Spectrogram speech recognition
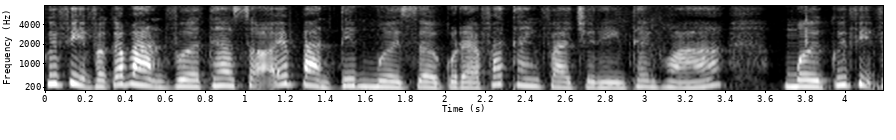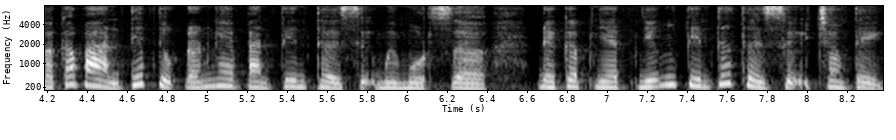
Quý vị và các bạn vừa theo dõi bản tin 10 giờ của Đài Phát thanh và Truyền hình Thanh Hóa. Mời quý vị và các bạn tiếp tục đón nghe bản tin thời sự 11 giờ để cập nhật những tin tức thời sự trong tỉnh.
